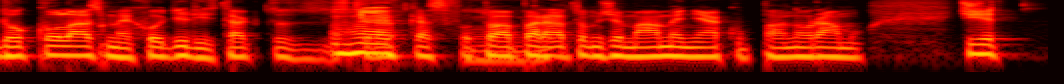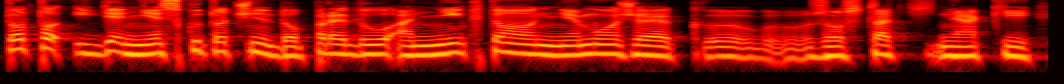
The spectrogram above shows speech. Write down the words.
dokola sme chodili takto skrátka s fotoaparátom, že máme nejakú panorámu. Čiže toto ide neskutočne dopredu a nikto nemôže zostať nejaký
